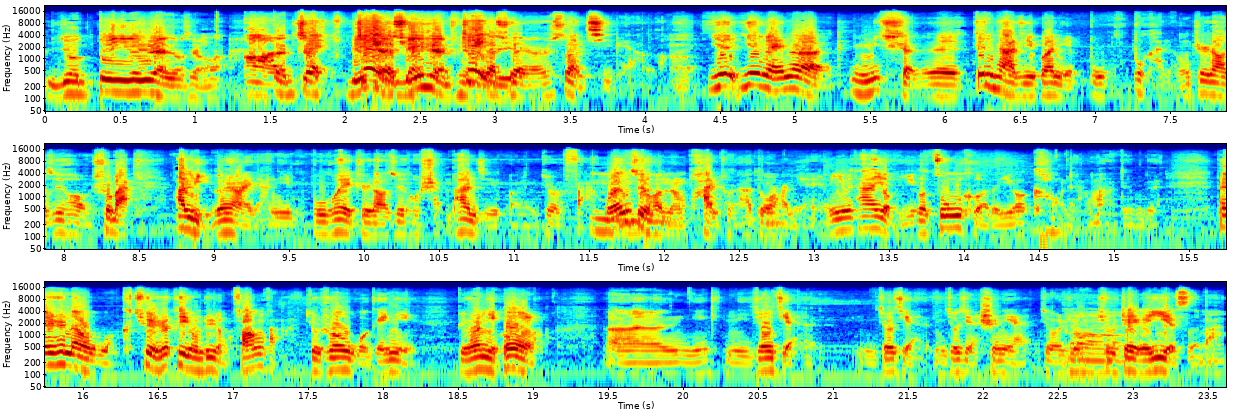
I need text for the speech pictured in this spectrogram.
你就蹲一个月就行了啊，这明显这个确明显出这个确实是算欺骗了嗯，因因为呢，你审呃侦查机关你不不可能知道最后说白，按理论上来讲，你不会知道最后审判机关就是法官最后能判处他多少年，因为他有一个综合的一个考量嘛，对不对？但是呢，我确实可以用这种方法，就是说我给你，比如说你供了，呃，你你就减。你就减，你就减十年，就就哦就这个意思吧。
